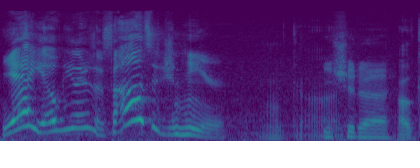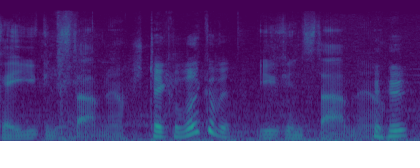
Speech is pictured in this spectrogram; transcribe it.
Yeah, Yogi, there's a sausage in here. Oh god. You should uh, Okay, you can stop now. should take a look of it. You can stop now.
